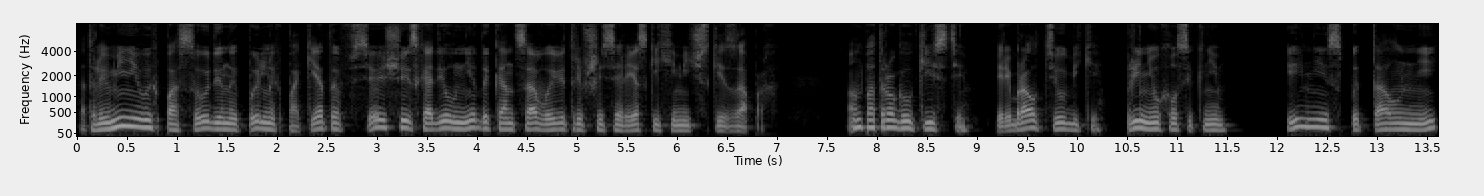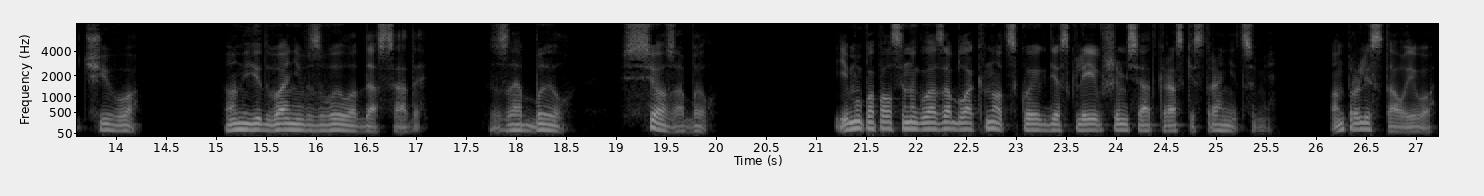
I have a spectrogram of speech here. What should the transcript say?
От алюминиевых посудин и пыльных пакетов все еще исходил не до конца выветрившийся резкий химический запах. Он потрогал кисти, перебрал тюбики, принюхался к ним и не испытал ничего. Он едва не взвыл от досады. Забыл. Все забыл. Ему попался на глаза блокнот с кое-где склеившимися от краски страницами. Он пролистал его.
